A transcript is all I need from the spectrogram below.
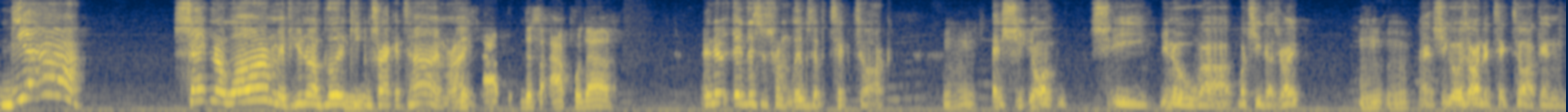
Yeah. Set an alarm if you're not good at keeping track of time, right? This app, this app for that. And, and this is from Libs of TikTok, hmm and she, you know, she, you know uh, what she does, right? hmm hmm And she goes on to TikTok and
